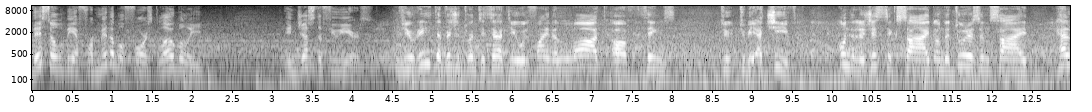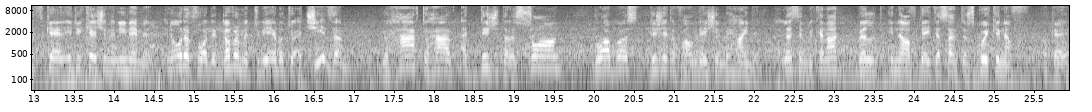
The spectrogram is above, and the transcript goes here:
this will be a formidable force globally in just a few years. If you read the Vision 2030, you will find a lot of things to, to be achieved on the logistics side, on the tourism side, healthcare, education, and you name it. In order for the government to be able to achieve them, you have to have a digital, a strong, robust digital foundation behind it. Listen, we cannot build enough data centers quick enough, okay?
